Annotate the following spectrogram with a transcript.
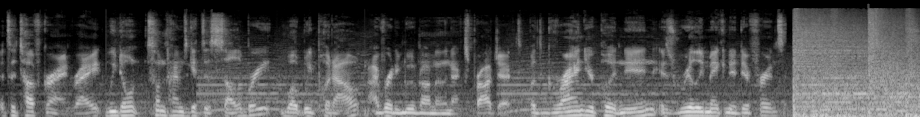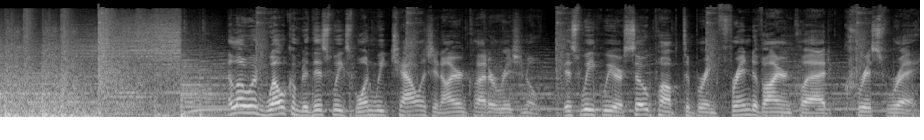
it's a tough grind, right? We don't sometimes get to celebrate what we put out. I've already moved on to the next project, but the grind you're putting in is really making a difference. Hello and welcome to this week's One Week Challenge in Ironclad Original. This week we are so pumped to bring friend of Ironclad, Chris Ray.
